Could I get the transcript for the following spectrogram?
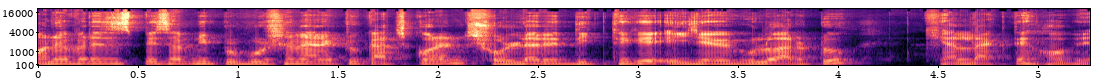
অন অ্যাভারেজ স্পেস আপনি প্রপোর্শনে আর একটু কাজ করেন শোল্ডারের দিক থেকে এই জায়গাগুলো আর একটু খেয়াল রাখতে হবে।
